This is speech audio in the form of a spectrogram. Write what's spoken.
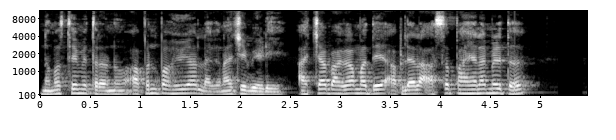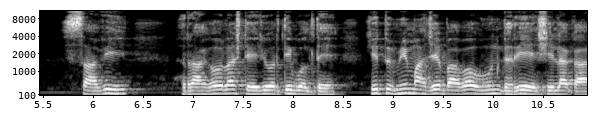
नमस्ते मित्रांनो आपण पाहूया लग्नाची बेडी आजच्या भागामध्ये आपल्याला असं पाहायला मिळतं सावी राघवला स्टेजवरती बोलते की तुम्ही माझे बाबा होऊन घरी येशीला का?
